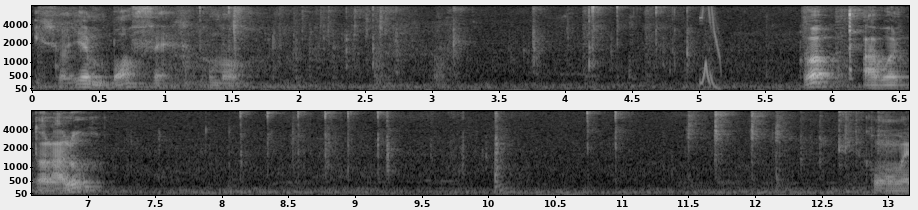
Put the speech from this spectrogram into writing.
Y se oyen voces como... Oh, ha vuelto la luz. como me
